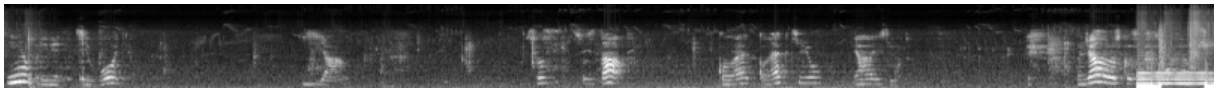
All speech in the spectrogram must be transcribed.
Всем привет! Сегодня я создал коллекцию Ягарис Мод. Сначала расскажу, что я вообще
